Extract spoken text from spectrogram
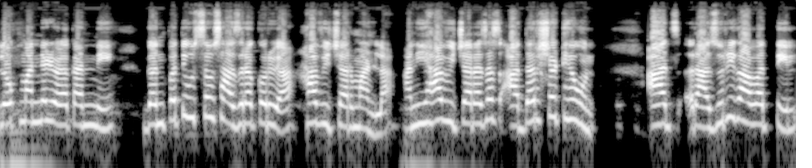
लोकमान्य टिळकांनी गणपती उत्सव साजरा करूया हा विचार मांडला. आणि ह्या विचाराचाच आदर्श ठेवून आज राजुरी गावातील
